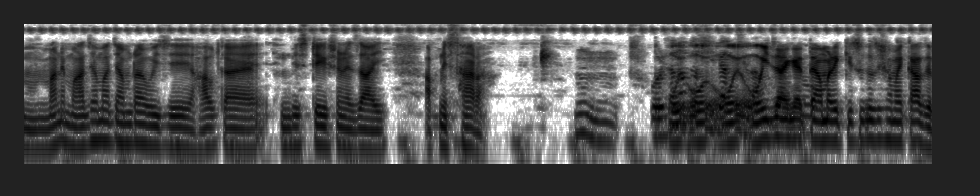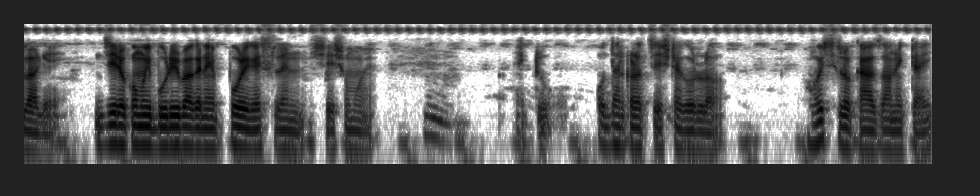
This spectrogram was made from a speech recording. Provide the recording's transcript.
মানে মাঝে মাঝে আমরা ওই যে হালকা ইনভেস্টিগেশনে যাই আপনি সারা। হুম ওই ওই ওই- ওই শিখাচ্ছিলাম, ওই জায়গাতে আমার কিছু কিছু সময় কাজে লাগে। যেরকম ওই বুড়ির বাগানে পড়ে গেছিলেন সে সময়। হুম। একটু উদ্ধার করার চেষ্টা করল। হয়েছিল কাজ অনেকটাই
